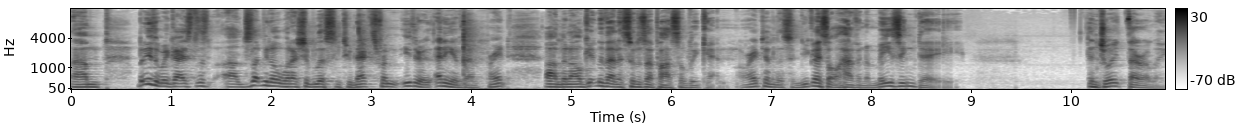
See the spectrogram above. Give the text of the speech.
Um, but either way, guys, just, uh, just let me know what I should listen to next from either any of them, right? Um, and I'll get into that as soon as I possibly can. All right, and listen, you guys all have an amazing day. Enjoy it thoroughly.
